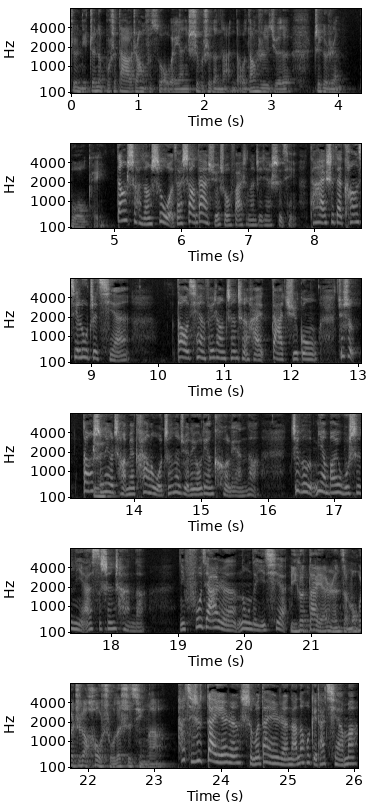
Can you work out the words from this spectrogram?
就你真的不是大丈夫所为啊！你是不是个男的？我当时就觉得这个人不 OK。当时好像是我在上大学时候发生的这件事情，他还是在康熙录制前道歉，非常真诚，还大鞠躬。就是当时那个场面看了，我真的觉得有点可怜的。这个面包又不是你 S 生产的，你夫家人弄的一切。一个代言人怎么会知道后厨的事情啊？他其实代言人什么代言人？难道会给他钱吗？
